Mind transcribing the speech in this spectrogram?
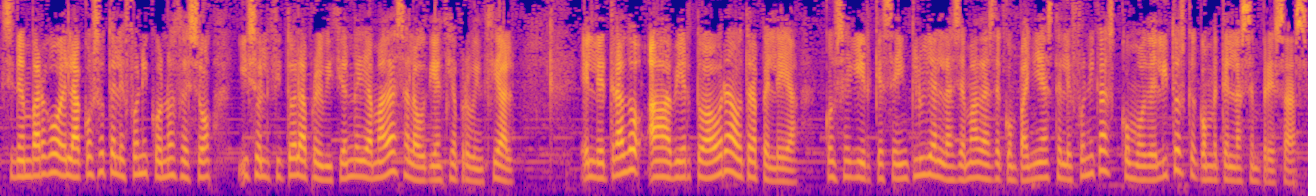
Sin embargo, el acoso telefónico no cesó y solicitó la prohibición de llamadas a la audiencia provincial. El letrado ha abierto ahora otra pelea, conseguir que se incluyan las llamadas de compañías telefónicas como delitos que cometen las empresas.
